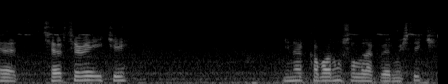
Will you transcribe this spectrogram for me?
Evet, çerçeve 2. Yine kabarmış olarak vermiştik.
